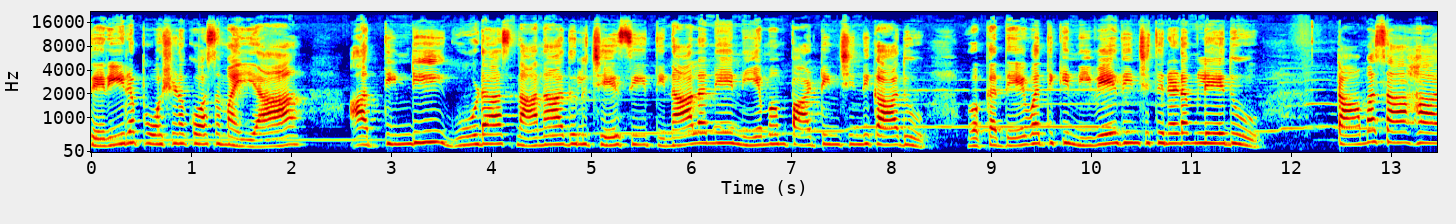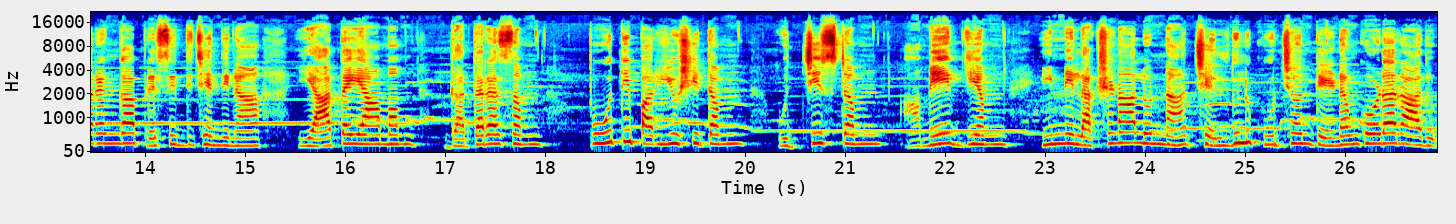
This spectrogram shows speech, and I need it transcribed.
శరీర పోషణ కోసమయ్యా. ఆ తిండి గూడ స్నానాదులు చేసి తినాలనే నియమం పాటించింది కాదు. ఒక దేవతకి నివేదించి తినడం లేదు. తామసాహారంగా ప్రసిద్ధి చెందిన యాతయామం గతరసం పూతి పర్యుషితం ఉచ్ఛిష్టం అమేద్యం. ఇన్ని లక్షణాలున్న చెల్దులు కూర్చొని తినడం కూడా రాదు.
